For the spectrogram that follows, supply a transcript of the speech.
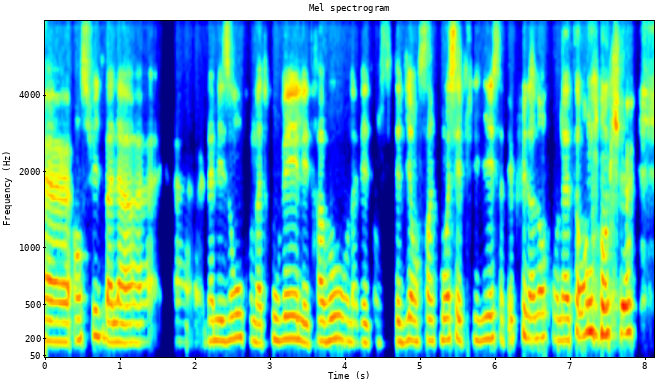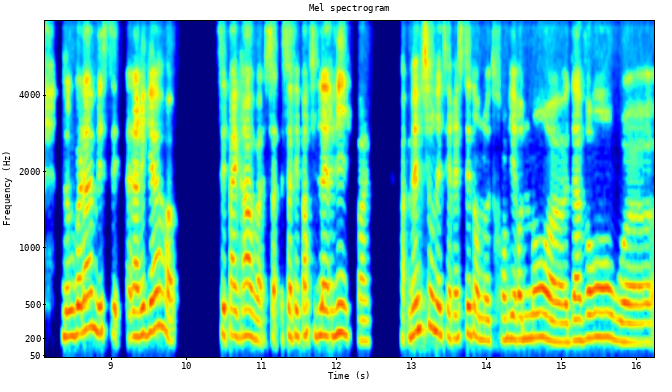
Euh, ensuite, bah, la, euh, la maison qu'on a trouvée, les travaux, on s'était dit en cinq mois c'est plié, ça fait plus d'un an qu'on attend, donc euh, donc voilà. Mais à la rigueur, c'est pas grave, ça, fait partie de la vie. Même si on était resté dans notre environnement euh, d'avant où euh,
